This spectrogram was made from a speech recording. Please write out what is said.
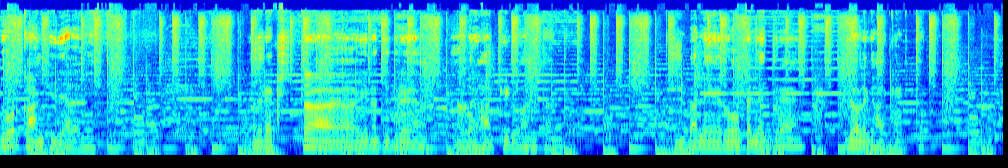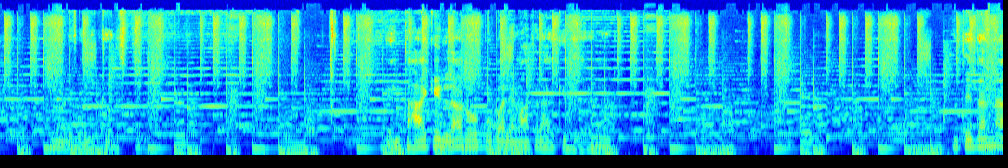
ಡೋರ್ ಕಾಣ್ತಿದೆ ಅಲ್ಲಿ ಅಂದರೆ ಎಕ್ಸ್ಟ್ರಾ ಏನಂತಿದ್ರೆ ಅದರೊಳಗೆ ಹಾಕಿಡುವಂಥದ್ದು. ಬಲೆ ರೋಪ್ ಎಲ್ಲ ಇದ್ದರೆ ಇದರೊಳಗೆ ಹಾಕಿಡ್ತಾರೆ. ನೋಡಿ ಬನ್ನಿ, ತೋರಿಸ್ತೀವಿ. ಎಂತ ಹಾಕಿಲ್ಲ, ರೋಪು ಬಲೆ ಮಾತ್ರ ಹಾಕಿದ್ದೀವಿ ನೋಡಿ. ಮತ್ತು ಇದನ್ನು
